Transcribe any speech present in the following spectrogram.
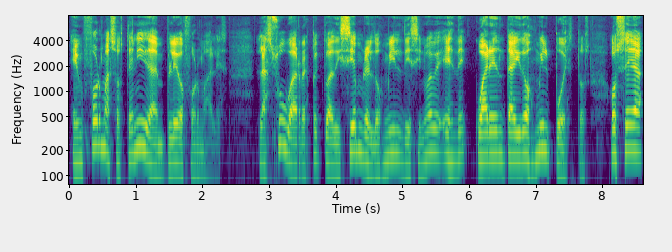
en forma sostenida empleos formales. La suba respecto a diciembre del 2019 es de 42.000 puestos, o sea,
